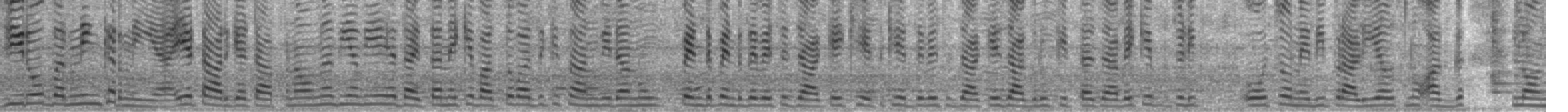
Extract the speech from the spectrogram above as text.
ਜ਼ੀਰੋ ਬਰਨਿੰਗ ਕਰਨੀ ਹੈ, ਇਹ ਟਾਰਗੇਟ ਆਪਣਾ, ਉਹਨਾਂ ਦੀਆਂ ਵੀ ਇਹ ਹਦਾਇਤਾਂ ਨੇ ਕਿ ਵੱਧ ਤੋਂ ਵੱਧ ਕਿਸਾਨ ਵੀਰਾਂ ਨੂੰ ਪਿੰਡ-ਪਿੰਡ ਦੇ ਵਿੱਚ ਜਾ ਕੇ, ਖੇਤ-ਖੇਤ ਦੇ ਵਿੱਚ ਜਾ ਕੇ ਜਾਗਰੂਕ ਕੀਤਾ ਜਾਵੇ ਕਿ ਜਿਹੜੀ ਉਹ ਝੋਨੇ ਦੀ ਪਰਾਲੀ ਹੈ ਉਸ ਨੂੰ ਅੱਗ ਲਾਉਣ,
